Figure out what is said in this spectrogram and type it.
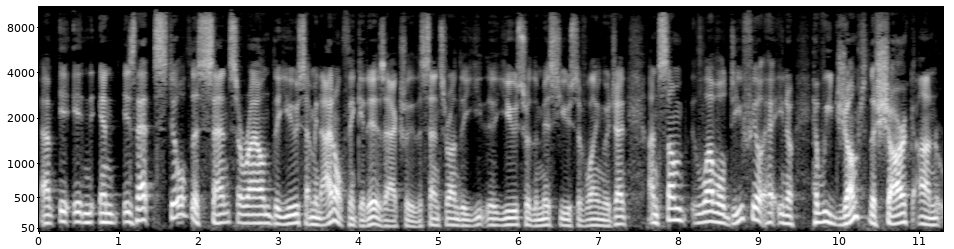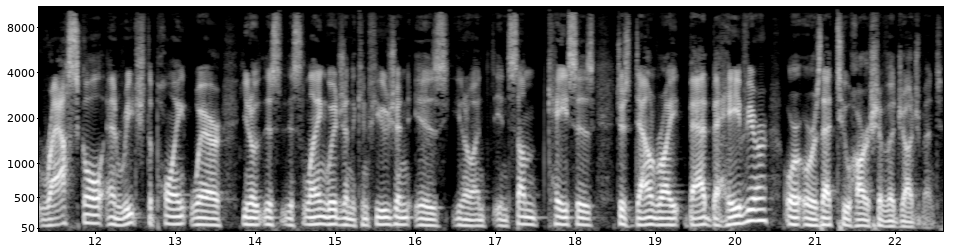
Um, in, and is that still the sense around the use? I mean, I don't think it is actually the sense around the, the use or the misuse of language. And on some level, do you feel, you know, have we jumped the shark on rascal and reached the point where, you know, this, this language and the confusion is, you know, in, in some cases just downright bad behavior or, or is that too harsh of a judgment?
